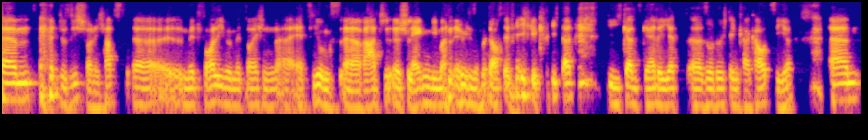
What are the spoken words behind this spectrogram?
Ähm, du siehst schon, ich hab's äh, mit Vorliebe mit solchen äh, Erziehungsratschlägen, äh, die man irgendwie so mit auf den Weg gekriegt hat, die ich ganz gerne jetzt äh, so durch den Kakao ziehe. Ähm,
